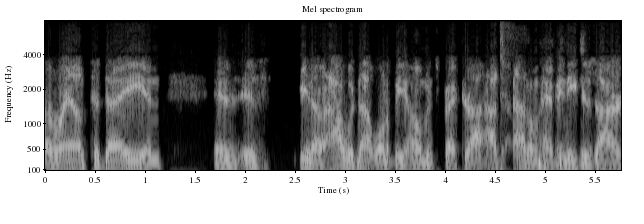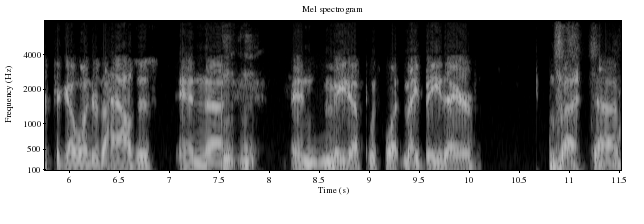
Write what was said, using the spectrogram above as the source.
around today, and is, is you know I would not want to be a home inspector. I, I, I don't have any desire to go under the houses and uh, and meet up with what may be there. But uh,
